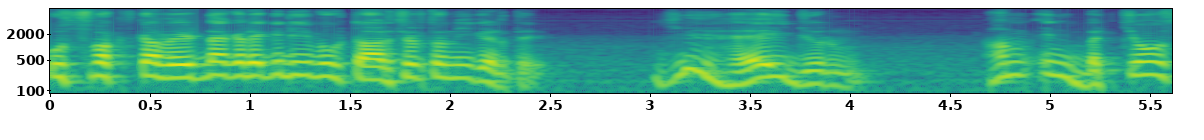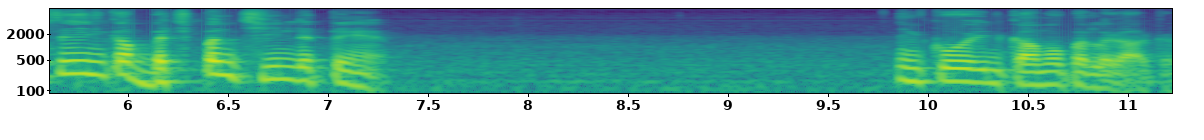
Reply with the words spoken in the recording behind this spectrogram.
उस वक्त का वेट ना करें कि जी वो टार्चर तो नहीं करते। ये है ही जुर्म। हम इन बच्चों से इनका बचपन छीन लेते हैं। इनको इन कामों पर लगाकर।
